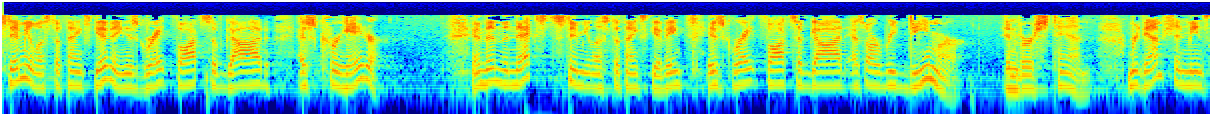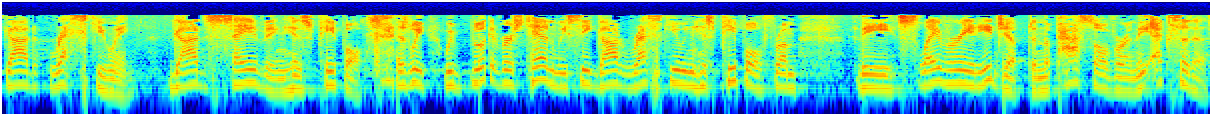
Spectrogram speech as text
stimulus to thanksgiving is great thoughts of God as creator. And then the next stimulus to thanksgiving is great thoughts of God as our redeemer in verse 10. Redemption means God rescuing. God saving his people. As we, we look at verse 10, we see God rescuing his people from the slavery in Egypt and the Passover and the Exodus.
